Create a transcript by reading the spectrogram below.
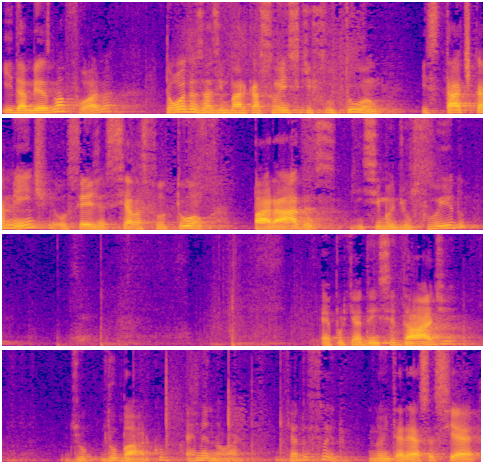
E da mesma forma, todas as embarcações que flutuam estaticamente, ou seja, se elas flutuam paradas em cima de um fluido, é porque a densidade do barco é menor que a do fluido. Não interessa se é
